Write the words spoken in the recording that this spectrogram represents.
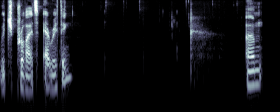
which provides everything? Um,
